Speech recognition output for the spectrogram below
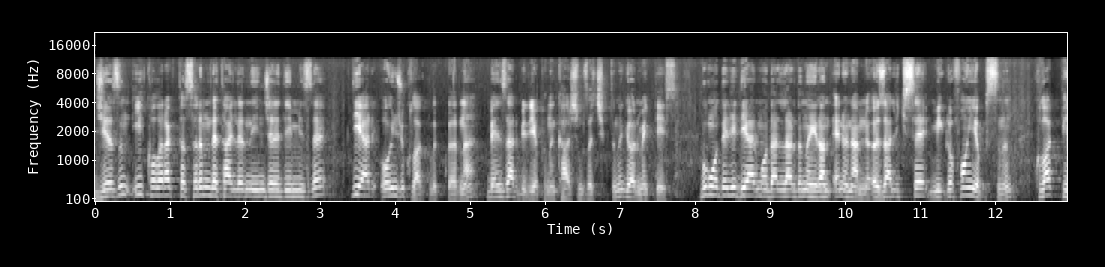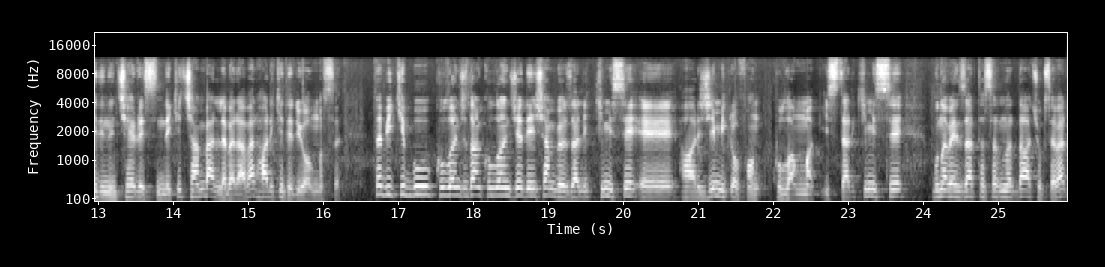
Cihazın ilk olarak tasarım detaylarını incelediğimizde diğer oyuncu kulaklıklarına benzer bir yapının karşımıza çıktığını görmekteyiz. Bu modeli diğer modellerden ayıran en önemli özellik ise mikrofon yapısının kulak pedinin çevresindeki çemberle beraber hareket ediyor olması. Tabii ki bu kullanıcıdan kullanıcıya değişen bir özellik. Kimisi e, harici mikrofon kullanmak ister, kimisi buna benzer tasarımları daha çok sever.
